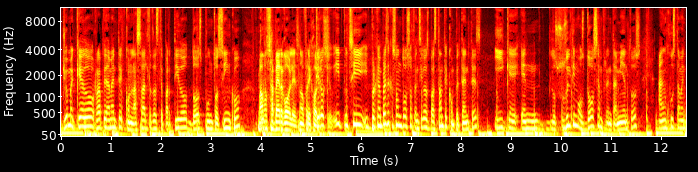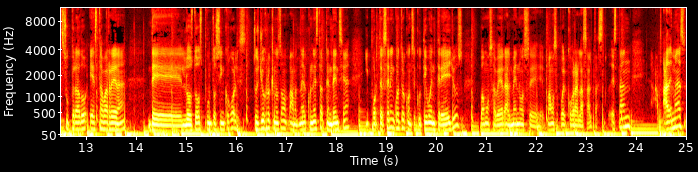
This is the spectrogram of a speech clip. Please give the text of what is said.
Yo me quedo rápidamente con las altas de este partido, 2.5. Vamos a ver goles, no frijoles. Creo que, y, pues, sí, porque me parece que son dos ofensivas bastante competentes y que en los, sus últimos dos enfrentamientos han justamente superado esta barrera de los 2.5 goles. Entonces yo creo que nos vamos a mantener con esta tendencia y por tercer encuentro consecutivo entre ellos vamos a ver al menos, eh, vamos a poder cobrar las altas. Están, además,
